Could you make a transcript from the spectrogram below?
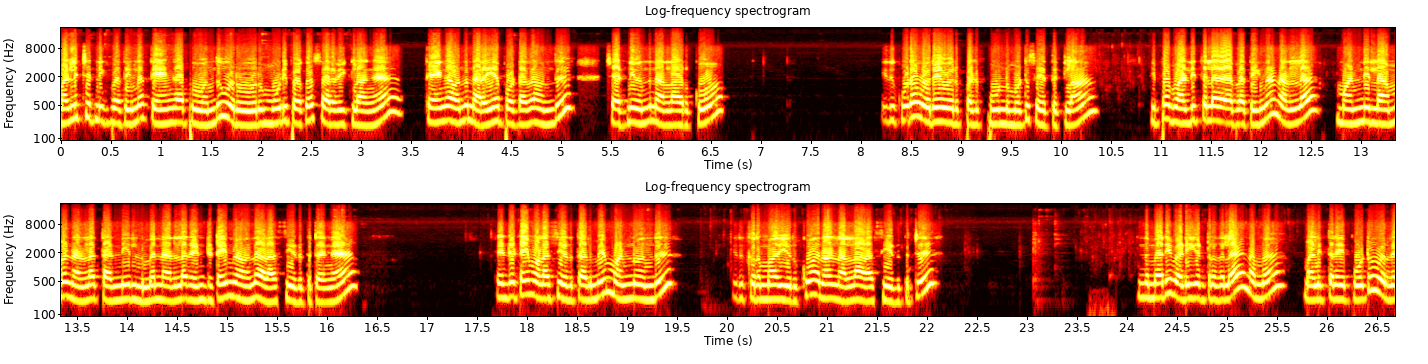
மல்லி சட்னிக்கு பார்த்தீங்கன்னா தேங்காய் பூ வந்து ஒரு ஒரு மூடி பக்கம் செலவிக்கலாங்க தேங்காய் வந்து நிறைய போட்டால் தான் வந்து சட்னி வந்து நல்லாயிருக்கும் இது கூட ஒரே ஒரு படி பூண்டு மட்டும் சேர்த்துக்கலாம். இப்போ மல்லித்தலை பார்த்தீங்கன்னா நல்லா மண் இல்லாமல் நல்லா தண்ணி இந்த மாதிரி நல்லா ரெண்டு டைம் நான் வந்து அலசி எடுத்துட்டேங்க. ரெண்டு டைம் அலசி எடுத்தாலுமே மண் வந்து இருக்கிற மாதிரி இருக்கும். அதனால் நல்லா அலசி எடுத்துட்டு இந்த மாதிரி வடிகட்டுறதுல நம்ம மளித்தலையை போட்டு ஒரு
